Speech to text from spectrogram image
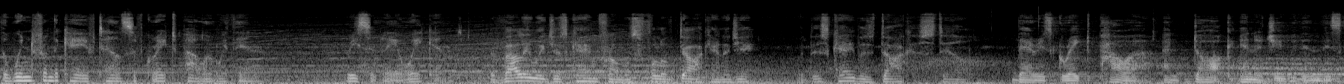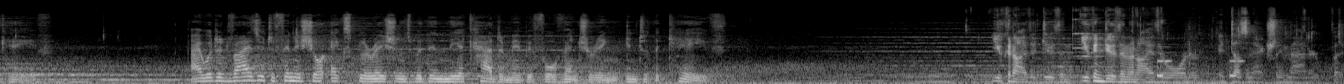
The wind from the cave tells of great power within, recently awakened. The valley we just came from was full of dark energy, but this cave is darker still. There is great power and dark energy within this cave. I would advise you to finish your explorations within the Academy before venturing into the cave. You can either do them, you can do them in either order. It doesn't actually matter, but...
